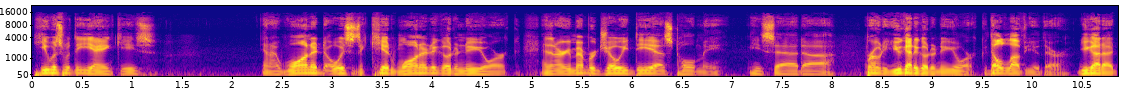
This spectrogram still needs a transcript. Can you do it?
he was with the Yankees. And I wanted, always as a kid, wanted to go to New York. And then I remember Joey Diaz told me, he said, uh, Brody, you got to go to New York. They'll love you there. You got to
